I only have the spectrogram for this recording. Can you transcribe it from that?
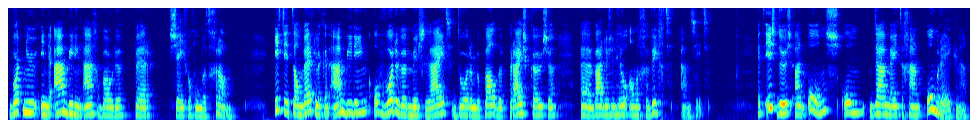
wordt nu in de aanbieding aangeboden per 700 gram. Is dit dan werkelijk een aanbieding of worden we misleid door een bepaalde prijskeuze uh, waar dus een heel ander gewicht aan zit? Het is dus aan ons om daarmee te gaan omrekenen.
